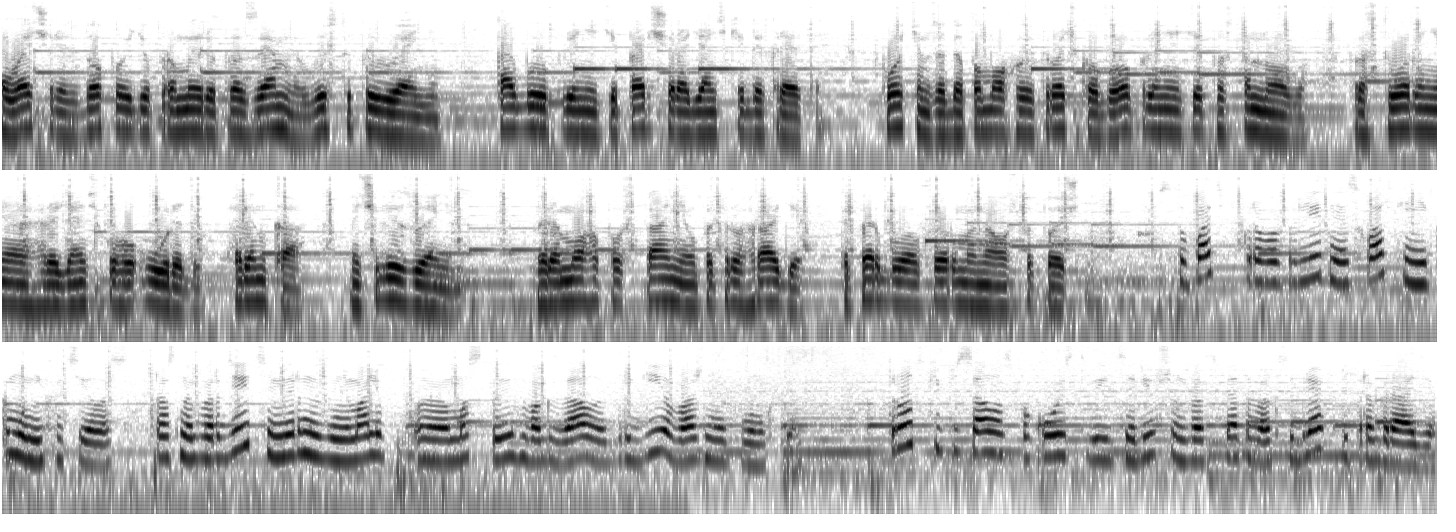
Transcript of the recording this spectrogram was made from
Увечері з доповіддю про мир і про землю виступив Ленін. Так були прийняті перші радянські декрети. Потім за допомогою Троцького було прийняті постанову про створення радянського уряду РНК на чолі з Леніном. Перемога повстання у Петрограді тепер була оформлена остаточно. Вступать в кровопролитные схватки никому не хотелось. Красногвардейцы мирно занимали э, мосты, вокзалы, другие важные пункты. Троцкий писал о спокойствии, царившем 25 октября в Петрограде.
